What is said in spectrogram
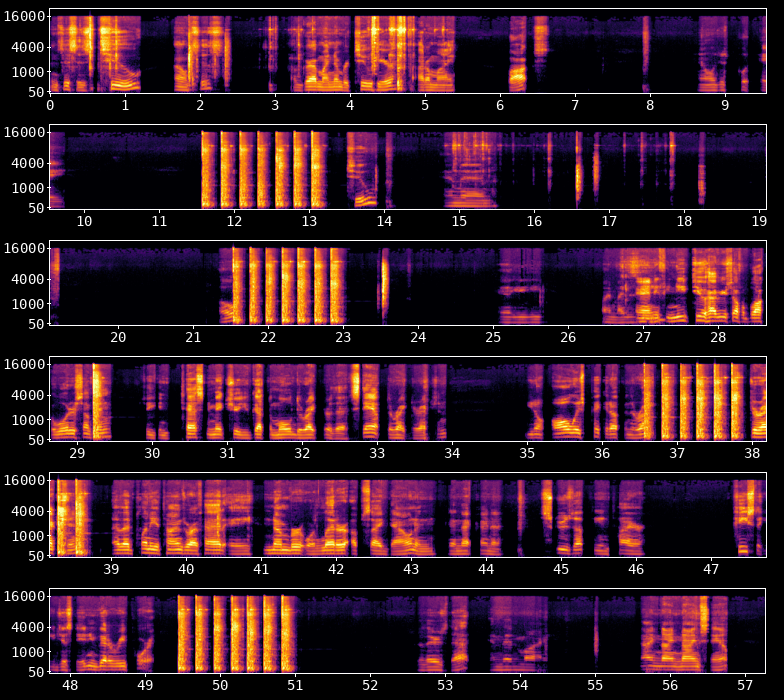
Since this is two ounces, I'll grab my number two here out of my box. And I'll just put a two. And then Oh. find my Z. And if you need to, have yourself a block of wood or something so you can test and make sure you've got the mold the right, or the stamp the right direction. You don't always pick it up in the right direction. I've had plenty of times where I've had a number or letter upside down and then that kind of screws up the entire piece that you just did and you've got to re-pour it. So there's that. And then my 999 stamp.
